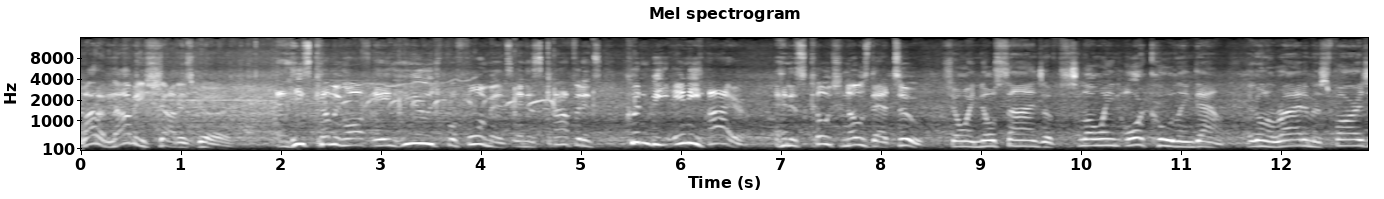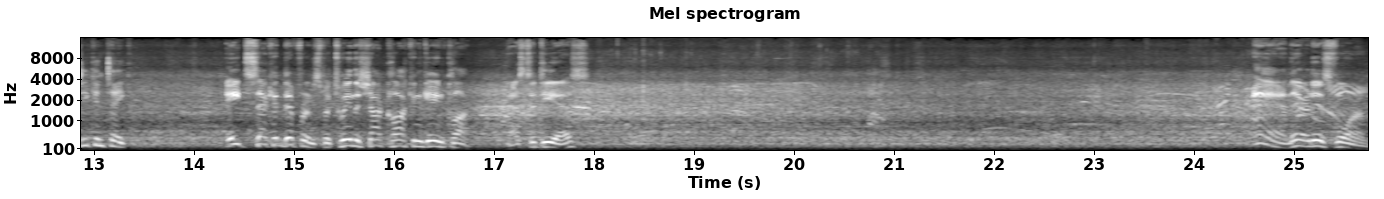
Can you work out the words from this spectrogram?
Watanabe's shot is good. And he's coming off a huge performance, and his confidence couldn't be any higher. And his coach knows that too. Showing no signs of slowing or cooling down. They're going to ride him as far as he can take him. Eight second difference between the shot clock and game clock. Pass to Diaz. And there it is for him.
